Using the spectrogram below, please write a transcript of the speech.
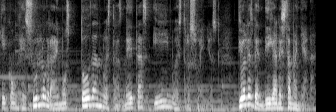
que con Jesús lograremos todas nuestras metas y nuestros sueños. Dios les bendiga en esta mañana.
